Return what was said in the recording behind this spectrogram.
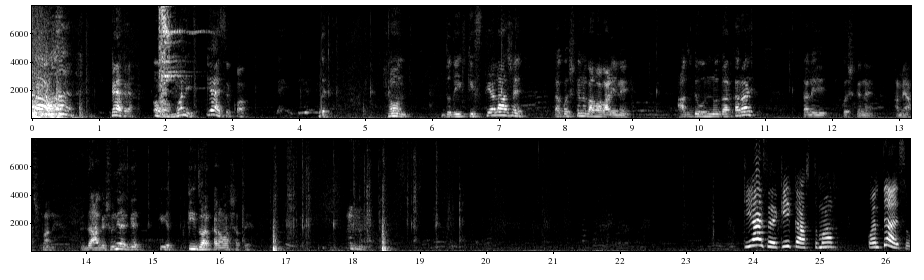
বাবা ও মনি কি আছে ক শোন যদি কিস্তিওয়ালা আসে তা কোশ্চেনে বাবা বাড়ি নেই আর যদি অন্য দরকার হয় তাহলে কোশ্চেনে আমি আসবানে যা আগে শুনি আজকে কি কি দরকার আমার সাথে? কি আছে? কি কাজ তোমার কোনতে আইছো?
